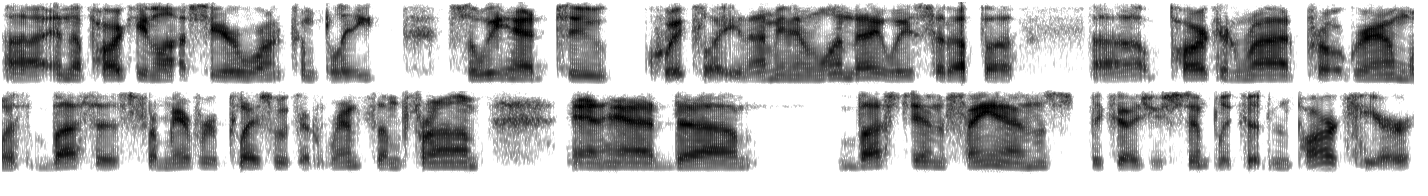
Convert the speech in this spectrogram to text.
uh, and the parking lots here weren't complete, so we had to quickly. And I mean, in one day we set up a uh, park and ride program with buses from every place we could rent them from, and had um, bust in fans because you simply couldn't park here.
